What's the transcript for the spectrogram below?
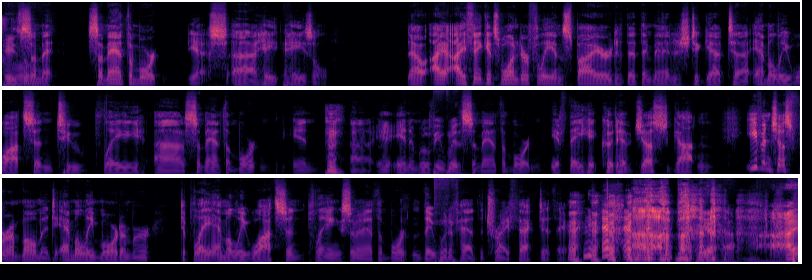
Hazel? Sama- Samantha Morton. Yes, uh, ha- Hazel. Now, I, I think it's wonderfully inspired that they managed to get uh, Emily Watson to play uh, Samantha Morton in Hmm. uh, in a movie with Samantha Morton. If they could have just gotten, even just for a moment, Emily Mortimer to play Emily Watson playing Samantha Morton, they would have had the trifecta there. Uh, but- yeah, I,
